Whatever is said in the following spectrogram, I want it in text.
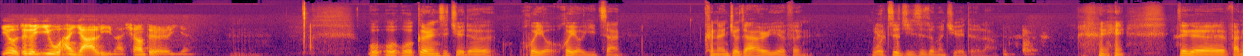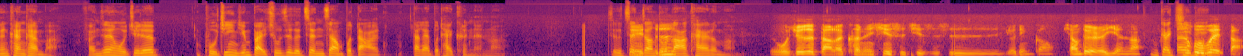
也有这个义务和压力了。相对而言，嗯我我我个人是觉得会有会有一战，可能就在二月份，我自己是这么觉得了。嘿嘿，这个反正看看吧，反正我觉得普京已经摆出这个阵仗，不打大概不太可能了。这个阵仗都拉开了嘛？我觉得打的可能性是其实是有点高，相对而言啦。应该几率会不会打？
